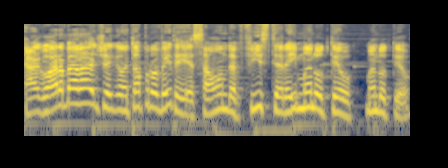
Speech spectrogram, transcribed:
Agora vai lá, Diegão. Então aproveita aí essa onda Fister aí, manda o teu, manda o teu.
